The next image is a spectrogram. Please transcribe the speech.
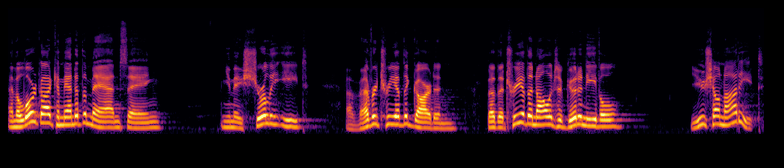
and the Lord God commanded the man, saying, You may surely eat of every tree of the garden, but the tree of the knowledge of good and evil you shall not eat,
